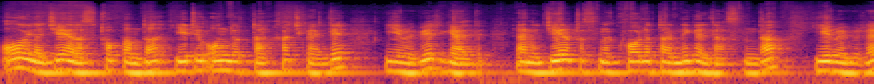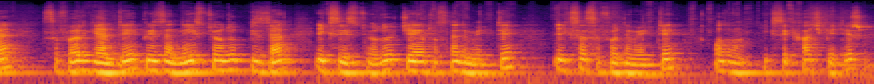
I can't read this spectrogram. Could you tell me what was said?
O ile C arası toplamda 7 14'ten kaç geldi? 21 geldi. Yani C noktasının koordinatları ne geldi aslında? 21'e 0 geldi. Bizden ne istiyordu? Bizden x'i istiyordu. C noktası ne demekti? x'e 0 demekti. O zaman x'i kaç gelir?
